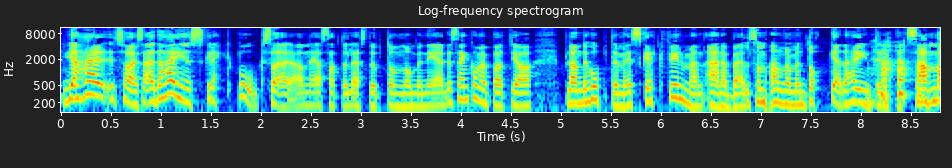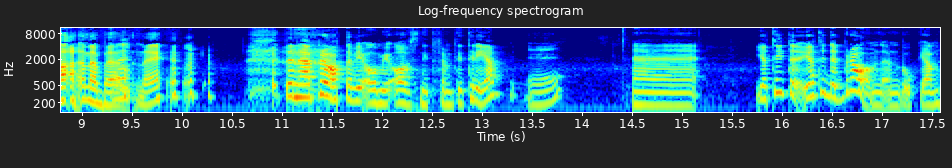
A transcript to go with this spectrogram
Jag här sa jag så här, det här är ju en skräckbok sa jag när jag satt och läste upp de nominerade. Sen kom jag på att jag blandade ihop det med skräckfilmen Annabelle som handlar om en docka. Det här är inte riktigt samma Annabelle. Nej. Den här pratar vi om i avsnitt 53. Eh, jag, tyckte, jag tyckte bra om den boken.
